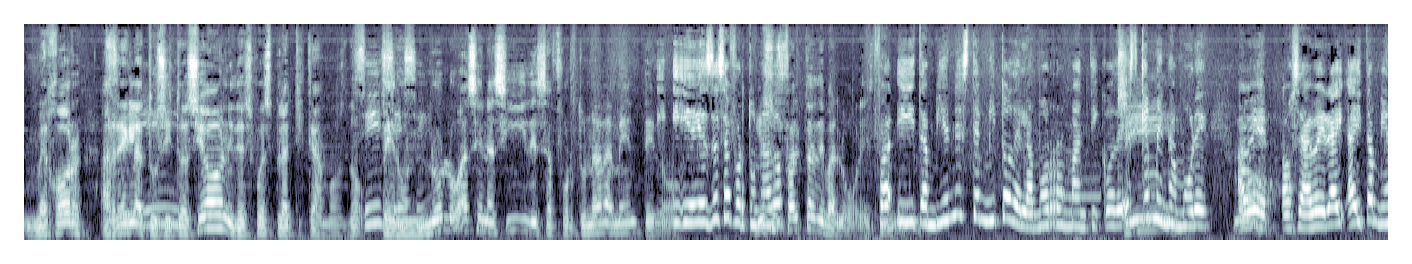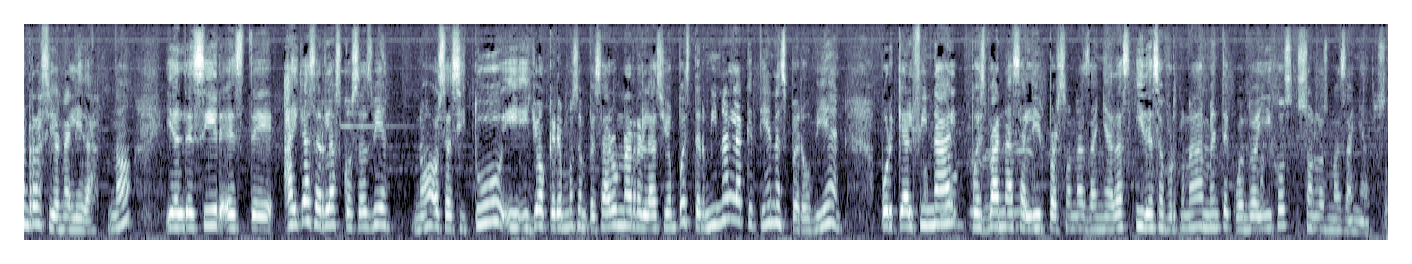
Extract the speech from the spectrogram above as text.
mejor arregla Sí. tu situación y después platicamos, ¿no? Sí, Pero sí. no lo hacen así, desafortunadamente, ¿no? Y es Y desafortunado eso es falta de valores. Fa- también. Y también este mito del amor romántico, de es que me enamoré. A ver, o sea, a ver, hay, hay también racionalidad, ¿no? Y el decir, este, hay que hacer las cosas bien, ¿no? O sea, si tú y, y yo queremos empezar una relación, pues termina la que tienes, pero bien. Porque al final, pues van a salir personas dañadas y desafortunadamente cuando hay hijos son los más dañados.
